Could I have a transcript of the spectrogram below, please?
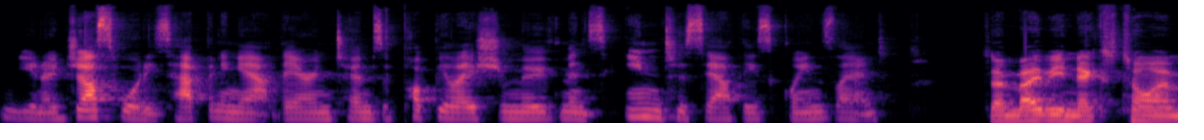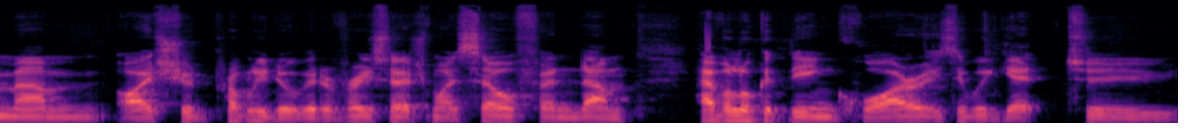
you know just what is happening out there in terms of population movements into southeast Queensland. So maybe next time um, I should probably do a bit of research myself and um, have a look at the inquiries that we get to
